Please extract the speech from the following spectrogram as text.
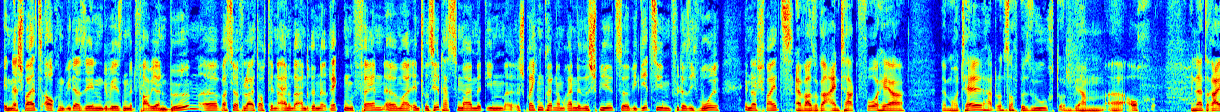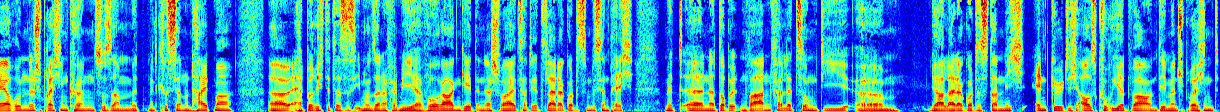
in der Schweiz auch ein Wiedersehen gewesen mit Fabian Böhm, äh, was ja vielleicht auch den einen oder anderen Recken-Fan äh, mal interessiert. Hast du mal mit ihm äh, sprechen können am Rande des Spiels? Äh, wie geht's ihm? Fühlt er sich wohl in der Schweiz? Er war sogar einen Tag vorher im Hotel, hat uns noch besucht und wir haben äh, auch in der Dreierrunde sprechen können, zusammen mit, mit Christian und Heidmar. Äh, er hat berichtet, dass es ihm und seiner Familie hervorragend geht in der Schweiz, hat jetzt leider Gottes ein bisschen Pech mit einer doppelten Wadenverletzung, die ähm, ja leider Gottes dann nicht endgültig auskuriert war und dementsprechend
